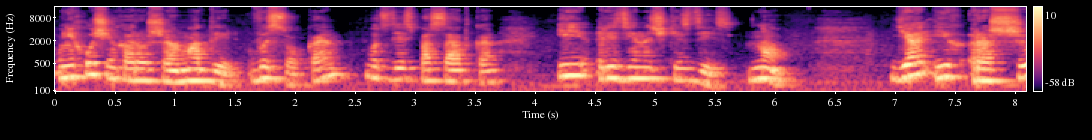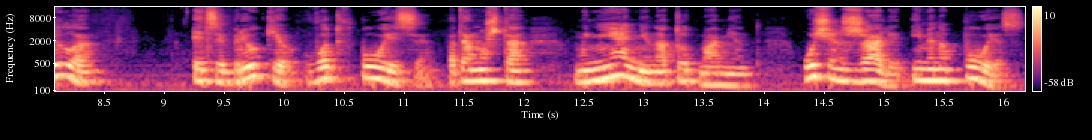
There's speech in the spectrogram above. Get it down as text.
У них очень хорошая модель, высокая, вот здесь посадка, и резиночки здесь. Но я их расшила, эти брюки, вот в поясе, потому что мне они на тот момент очень жали именно пояс.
